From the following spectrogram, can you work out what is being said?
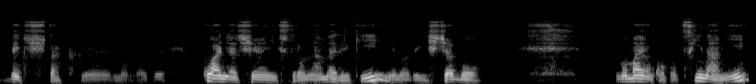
być tak, no, jakby kłaniać się w stronę Ameryki, nie ma wyjścia, bo, bo mają kłopot z Chinami,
